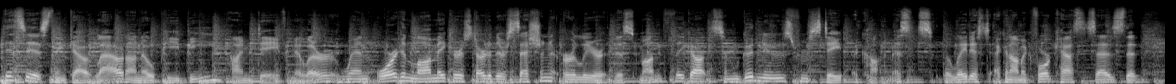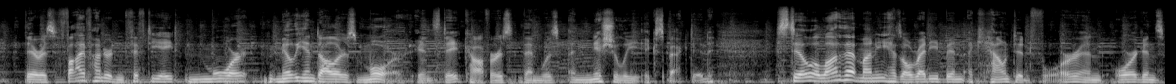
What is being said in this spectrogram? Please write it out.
This is Think Out Loud on OPB. I'm Dave Miller. When Oregon lawmakers started their session earlier this month, they got some good news from state economists. The latest economic forecast says that there is 558 more million dollars more in state coffers than was initially expected. Still, a lot of that money has already been accounted for, and Oregon's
